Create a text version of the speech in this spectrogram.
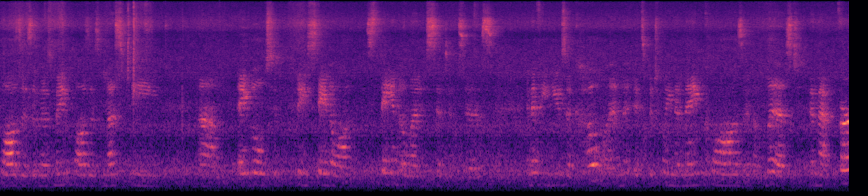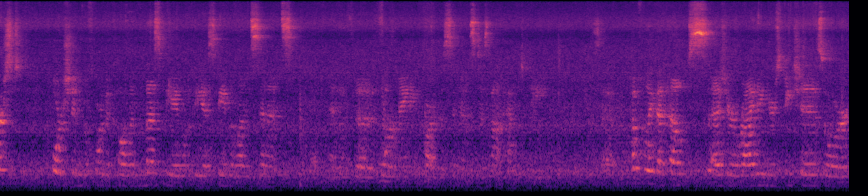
clauses, and those main clauses must be um, able to be standalone, standalone sentences. And if you use a colon, it's between a main clause and a list, and that first portion before the colon must be able to be a standalone sentence, and the, the remaining part of the sentence does not have to be. So hopefully that helps your speeches or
